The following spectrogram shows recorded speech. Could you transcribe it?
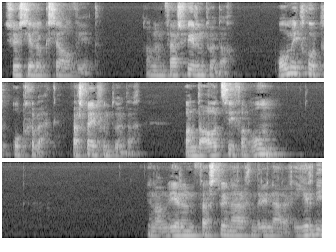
Soos julle ook self weet. Dan in vers 24 hom het God opgewek. Vers 25 want Dawid sê van hom en dan weer in vers 32 en 33 hierdie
